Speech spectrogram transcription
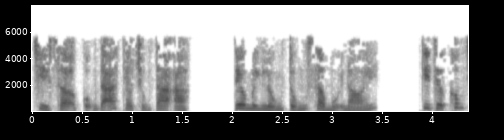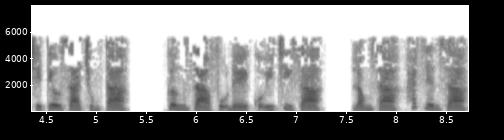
chỉ sợ cũng đã theo chúng ta à. Tiêu Minh lúng túng sờ mũi nói. Kỳ thực không chỉ tiêu gia chúng ta, cường giả vụ đế của ý chỉ gia, long gia, hách liên gia,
